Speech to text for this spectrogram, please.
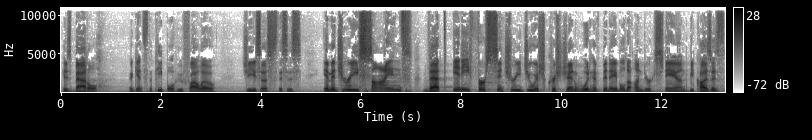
his battle against the people who follow Jesus. This is imagery, signs that any first century Jewish Christian would have been able to understand because as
